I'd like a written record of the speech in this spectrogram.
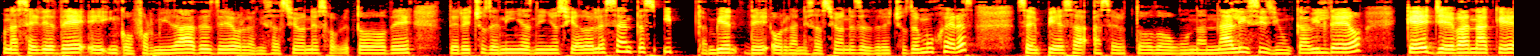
una serie de eh, inconformidades de organizaciones, sobre todo de derechos de niñas, niños y adolescentes y también de organizaciones de derechos de mujeres, se empieza a hacer todo un análisis y un cabildeo que llevan a que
